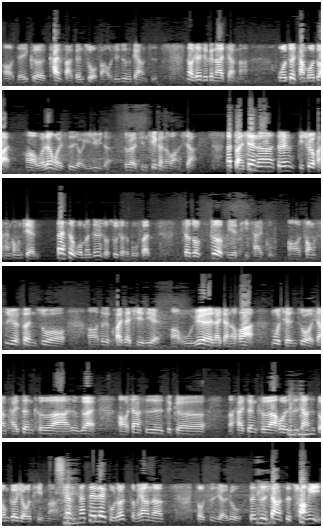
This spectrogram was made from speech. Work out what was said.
哦的一个看法跟做法，我觉得就是这样子。那我现在就跟大家讲嘛，我对长波段哦，我认为是有疑虑的，对不对？近期可能往下。那短线呢，这边的确有反弹空间，但是我们这边所诉求的部分叫做个别题材股哦。从四月份做哦这个快赛系列哦，五月来讲的话，目前做像台升科啊，对不对？好像是这个啊台升科啊，或者是像是东哥游艇嘛，像你看这一类股都怎么样呢？走自己的路，甚至像是创意。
